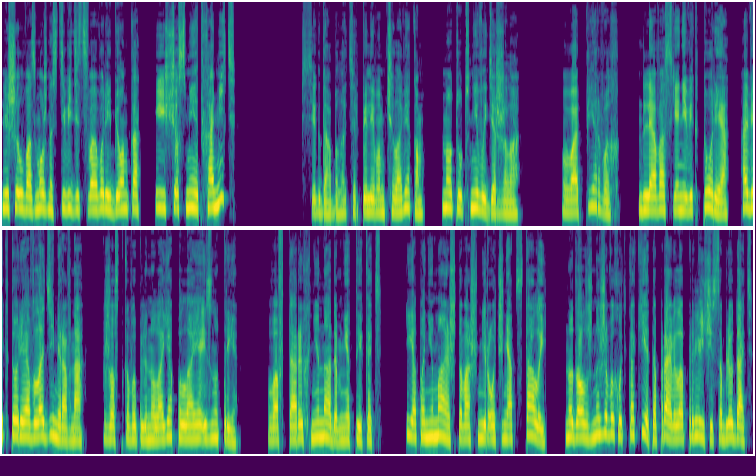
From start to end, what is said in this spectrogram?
лишил возможности видеть своего ребенка и еще смеет хамить? Всегда была терпеливым человеком, но тут не выдержала. Во-первых, для вас я не Виктория, а Виктория Владимировна, жестко выплюнула я, пылая изнутри. Во-вторых, не надо мне тыкать. Я понимаю, что ваш мир очень отсталый, но должны же вы хоть какие-то правила приличий соблюдать.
